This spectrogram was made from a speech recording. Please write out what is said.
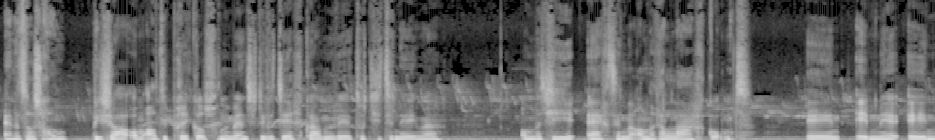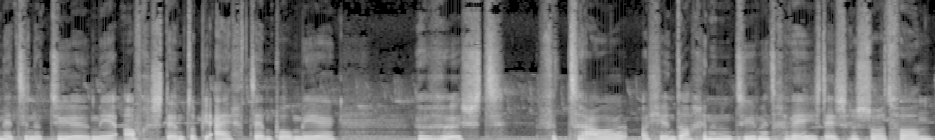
En het was gewoon bizar om al die prikkels van de mensen die we tegenkwamen weer tot je te nemen. Omdat je hier echt in een andere laag komt. In, meer één met de natuur, meer afgestemd op je eigen tempo, meer rust, vertrouwen. Als je een dag in de natuur bent geweest, is er een soort van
